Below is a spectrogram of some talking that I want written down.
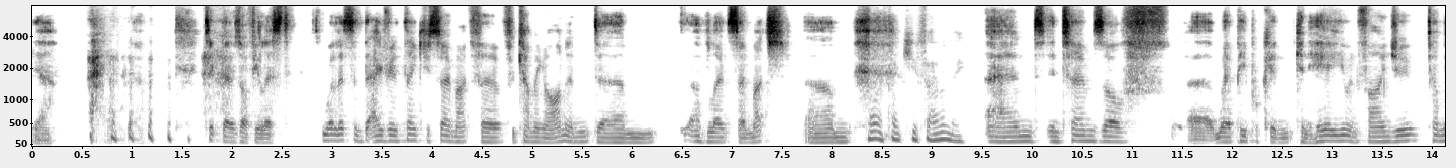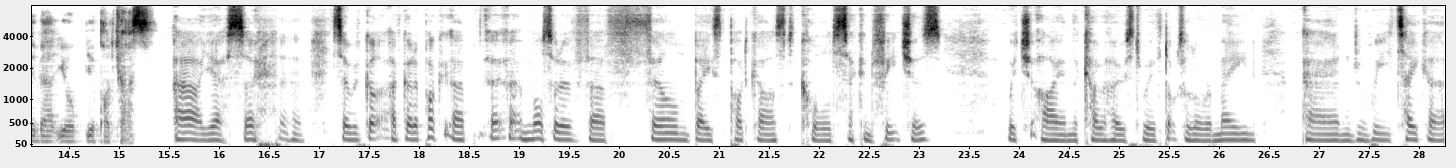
Yeah. Tick those off your list. Well, listen, Adrian, thank you so much for, for coming on, and um, I've learned so much. Um, Oh, thank you for having me. And in terms of uh, where people can can hear you and find you, tell me about your your podcasts. Ah, yes. So, so we've got I've got a, poc- uh, a, a more sort of uh, film-based podcast called Second Features, which I am the co-host with Dr. Laura Mayne, and we take a,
